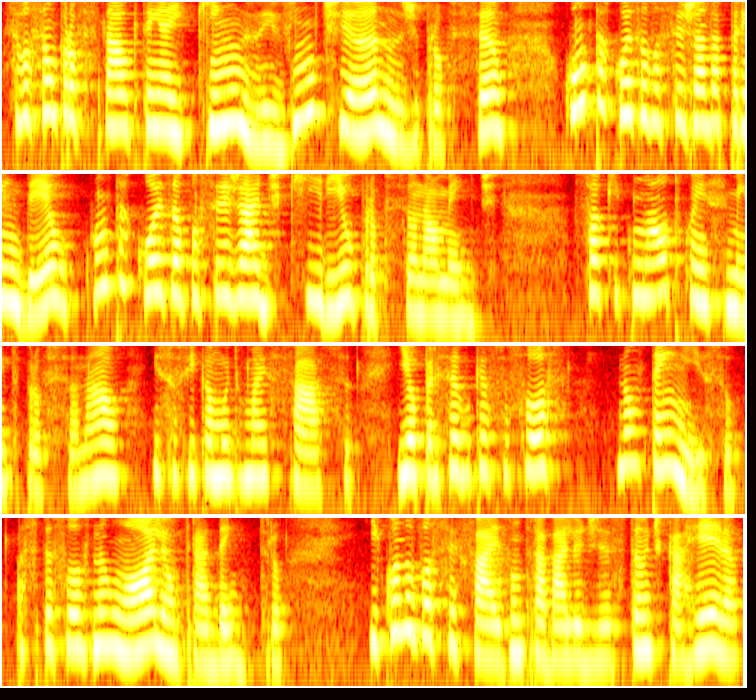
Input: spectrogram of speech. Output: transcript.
Se você é um profissional que tem aí 15, 20 anos de profissão, quanta coisa você já aprendeu, quanta coisa você já adquiriu profissionalmente. Só que com autoconhecimento profissional, isso fica muito mais fácil. E eu percebo que as pessoas não têm isso. As pessoas não olham para dentro. E quando você faz um trabalho de gestão de carreira,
